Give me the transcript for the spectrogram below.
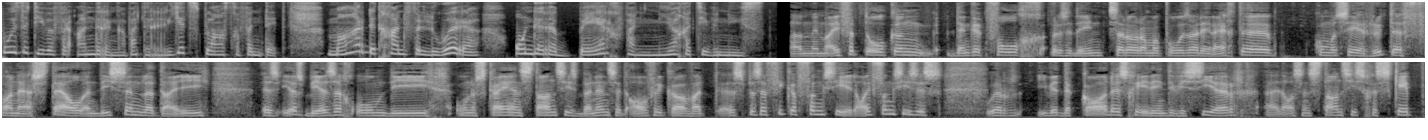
positiewe veranderinge wat reeds plaasgevind het, maar dit gaan verlore onder 'n berg van negatiewe nuus. Um, in my vertolking dink ek volg president Cyril Ramaphosa die regte kom ons sê roete van herstel in die sin dat hy is eers besig om die onderskeie instansies binne in Suid-Afrika wat 'n spesifieke funksie het. Daai funksies is oor, jy weet, dekades geïdentifiseer. Uh, Daar's instansies geskep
